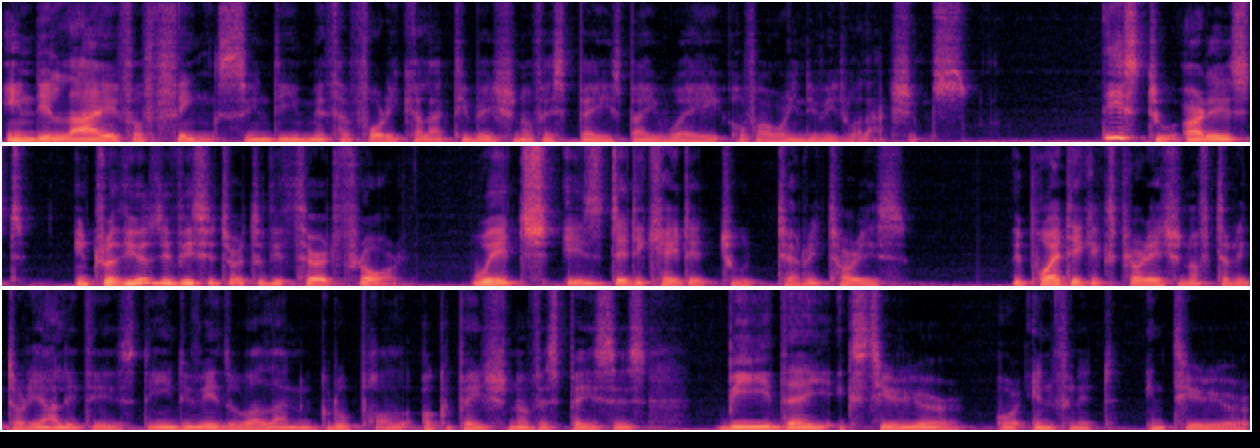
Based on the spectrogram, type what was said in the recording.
in the life of things, in the metaphorical activation of a space by way of our individual actions. These two artists introduce the visitor to the third floor, which is dedicated to territories, the poetic exploration of territorialities, the individual and groupal occupation of spaces be they exterior or infinite, interior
